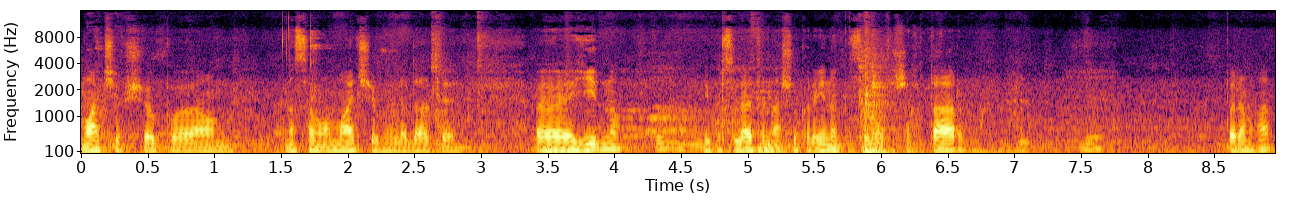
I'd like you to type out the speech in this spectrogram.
матчів, щоб е, на самому матчі виглядати е, гідно і представляти нашу країну, представляти Шахтар. Перемагати.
